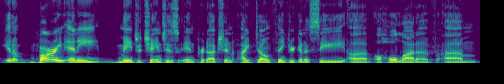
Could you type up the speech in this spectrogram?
you know, barring any major changes in production, I don't think you're going to see um, a whole lot of um,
